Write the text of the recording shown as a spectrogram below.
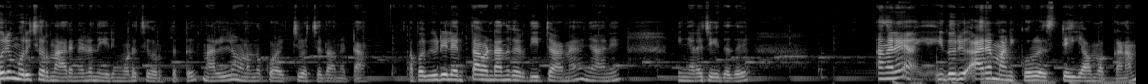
ഒരു മുറി ചെറുനാരങ്ങയുടെ നീരും കൂടെ ചേർത്തിട്ട് നല്ലോണം ഒന്ന് കുഴച്ച് വെച്ചതാണ് കേട്ടോ അപ്പോൾ വീഡിയോ ലെങ്ത് ആവണ്ടെന്ന് കരുതിയിട്ടാണ് ഞാൻ ഇങ്ങനെ ചെയ്തത്. അങ്ങനെ ഇതൊരു അരമണിക്കൂർ റെസ്റ്റ് ചെയ്യാൻ വെക്കണം.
